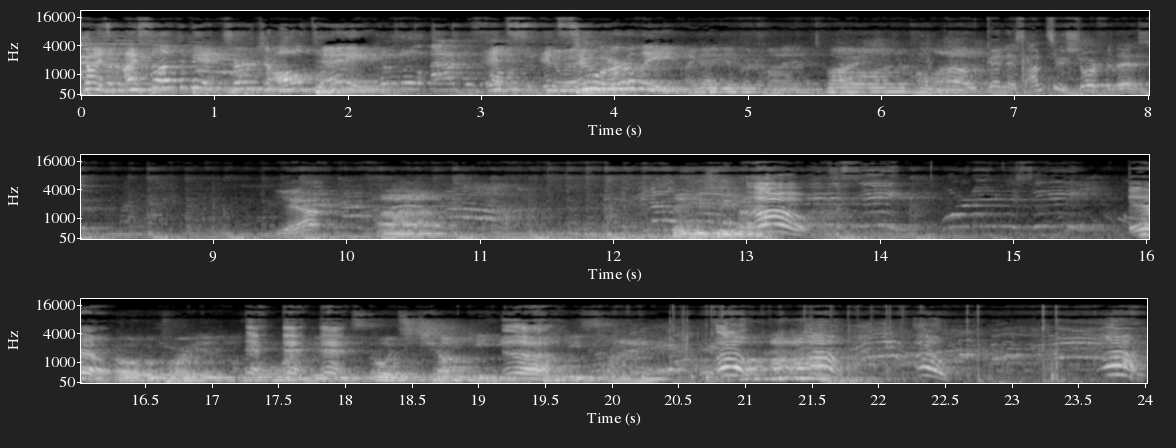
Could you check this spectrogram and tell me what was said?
Guys, I still have to be at church all day. It's it's too early. I gotta get rid of my phone. Hold Oh goodness, I'm too short for this. Yeah. Uh, thank you, sweetheart. Oh. Ew. Oh, we're pouring in. Eh, eh, oh my eh. goodness. Oh, it's chunky. Ugh. Chunky slime. Oh. Uh-oh. Oh. Oh. Oh.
